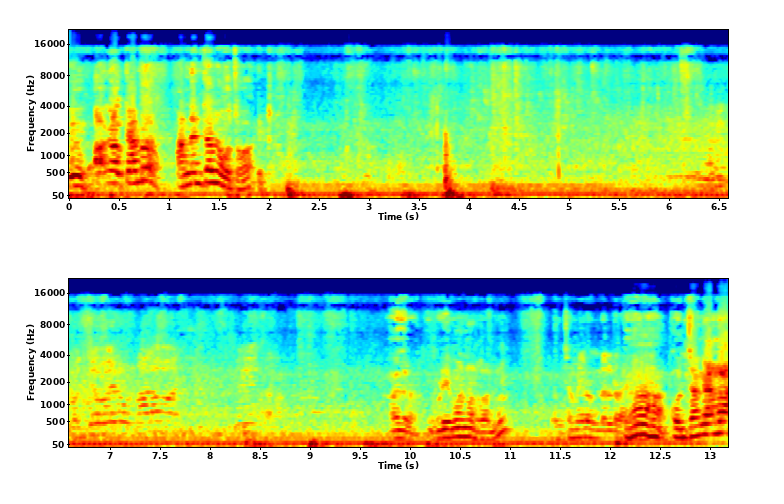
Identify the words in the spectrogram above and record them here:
కెమెరా అన్న కన్నా పోతావా? ఇట్లా ఇప్పుడు ఏమన్నారు వాళ్ళు? కొంచెం కదా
